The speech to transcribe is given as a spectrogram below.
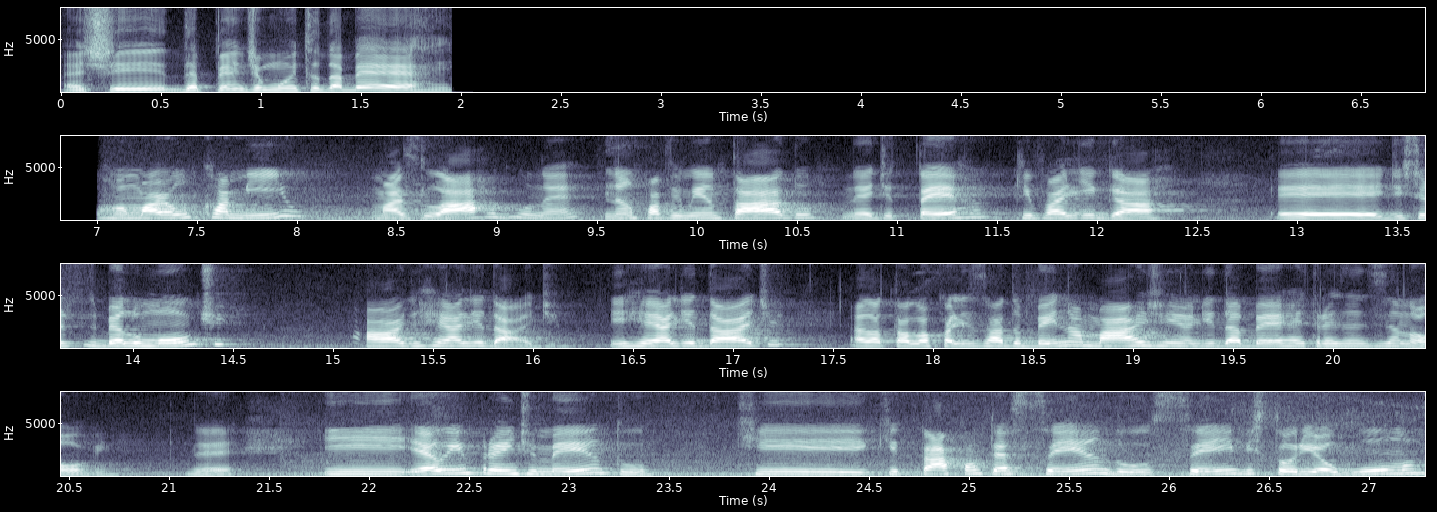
a gente depende muito da BR. O ramal é um caminho mais largo, né, não pavimentado, né, de terra, que vai ligar é, Distrito de Belo Monte à realidade. E realidade, ela está localizada bem na margem ali da BR-319. Né? E é um empreendimento que está acontecendo sem vistoria alguma,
